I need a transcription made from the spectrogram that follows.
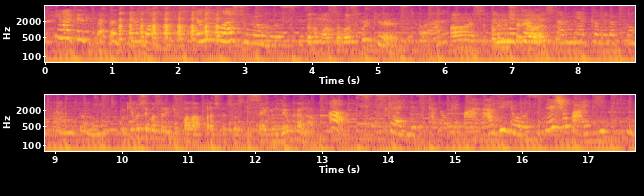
nenhuma coisa engraçada. Eu, mostro- eu não mostro o meu rosto. Você não mostra o rosto por quê? Ai, você é toda minha, misteriosa. câmera, a minha câmera frontal é muito ruim. O que você gostaria de falar para as pessoas que seguem o meu canal? Ó, se inscreve nesse canal que é maravilhoso. Deixa o like em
